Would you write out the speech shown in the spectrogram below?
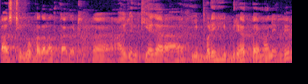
राष्ट्रीय लोक अदालत का गठन आयोजन किया जा रहा है। ये बड़े ही बृहद पैमाने पे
